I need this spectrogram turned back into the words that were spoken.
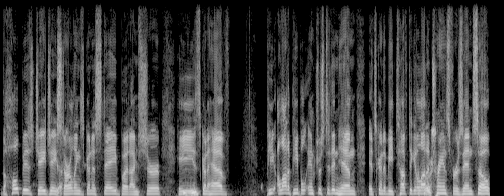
The hope is J.J. Starling's going to stay, but I'm sure he's mm-hmm. going to have a lot of people interested in him. It's going to be tough to get a lot of transfers in. So,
